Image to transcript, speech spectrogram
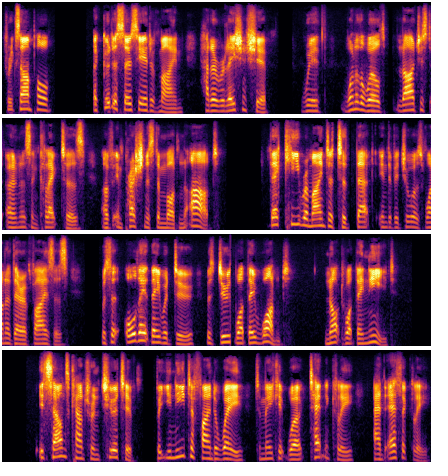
For example, a good associate of mine had a relationship with one of the world's largest owners and collectors of Impressionist and modern art. Their key reminder to that individual as one of their advisors was that all that they would do was do what they want, not what they need. It sounds counterintuitive, but you need to find a way to make it work technically and ethically.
